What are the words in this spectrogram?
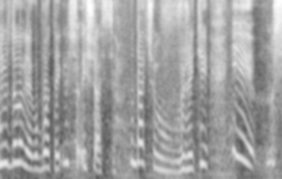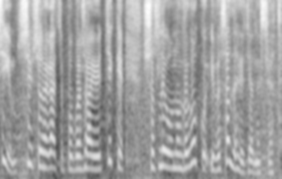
Їм здоров'я, роботи і все, і щастя, удачі в житті. І всім, всім, що грається, побажаю тільки щасливого нового року і веселих різдвяних свят.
